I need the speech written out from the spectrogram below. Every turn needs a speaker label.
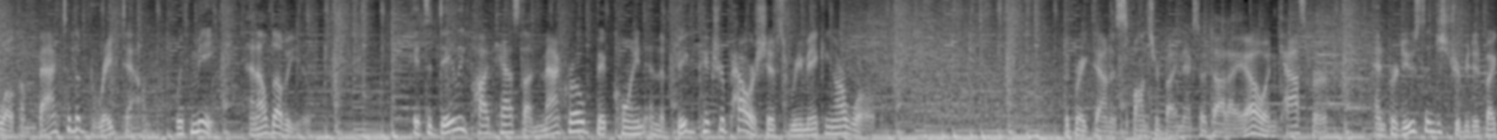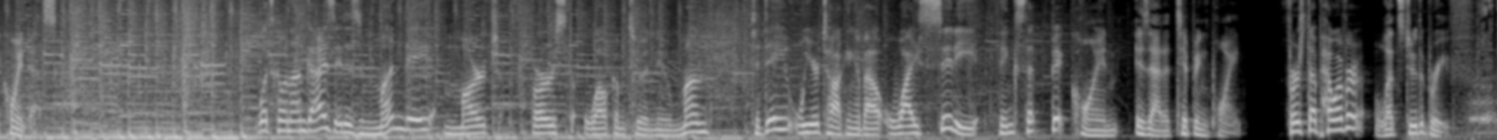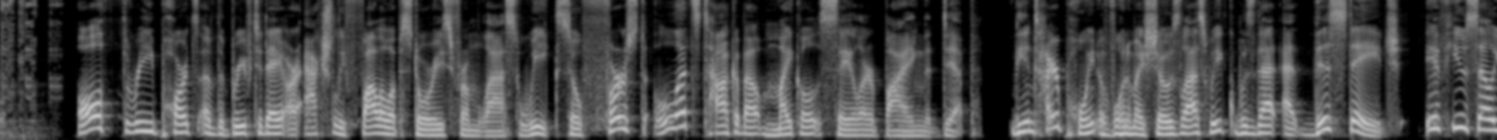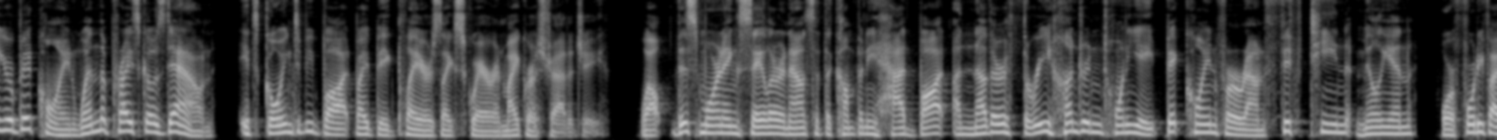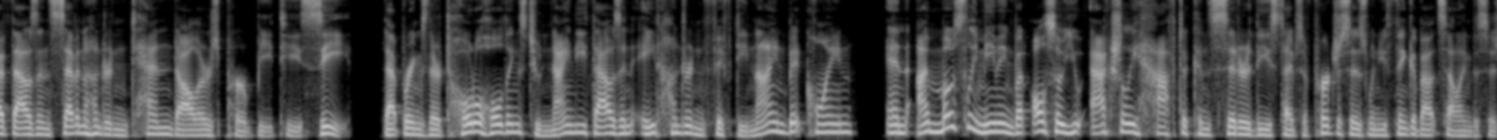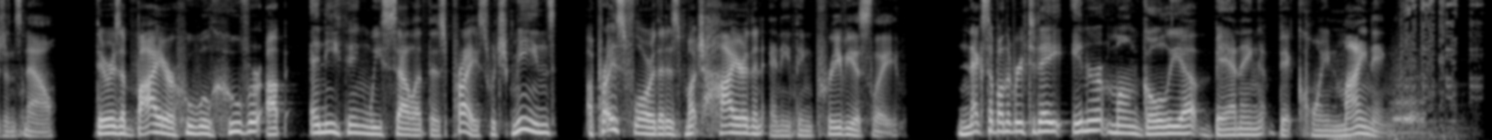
Speaker 1: Welcome back to The Breakdown with me, NLW. It's a daily podcast on macro, Bitcoin, and the big picture power shifts remaking our world. The Breakdown is sponsored by Nexo.io and Casper, and produced and distributed by Coindesk. What's going on, guys? It is Monday, March 1st. Welcome to a new month. Today, we are talking about why Citi thinks that Bitcoin is at a tipping point. First up, however, let's do the brief. All three parts of the brief today are actually follow up stories from last week. So, first, let's talk about Michael Saylor buying the dip. The entire point of one of my shows last week was that at this stage, if you sell your Bitcoin when the price goes down, it's going to be bought by big players like Square and MicroStrategy. Well, this morning, Saylor announced that the company had bought another 328 Bitcoin for around 15 million or $45,710 per BTC. That brings their total holdings to 90,859 Bitcoin. And I'm mostly memeing, but also you actually have to consider these types of purchases when you think about selling decisions now. There is a buyer who will hoover up anything we sell at this price, which means a price floor that is much higher than anything previously. Next up on the brief today Inner Mongolia banning Bitcoin mining.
